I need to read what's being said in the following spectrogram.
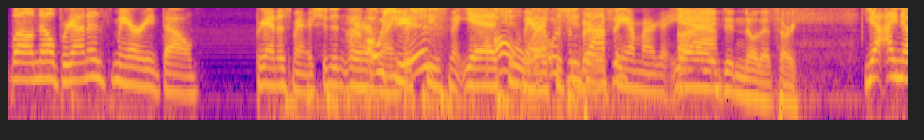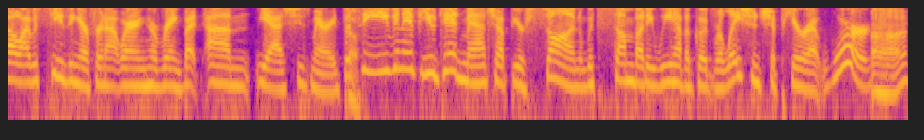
well, no, Brianna's married though. Brianna's married. She didn't wear her Oh, ring, she but is? She's, ma- yeah, she's Oh, married. that So was she's off the embarrassing. air market. Yeah. I didn't know that. Sorry. Yeah, I know. I was teasing her for not wearing her ring, but um, yeah, she's married. But Oh. see, even if you did match up your son with somebody we have a good relationship here at work, Uh huh.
